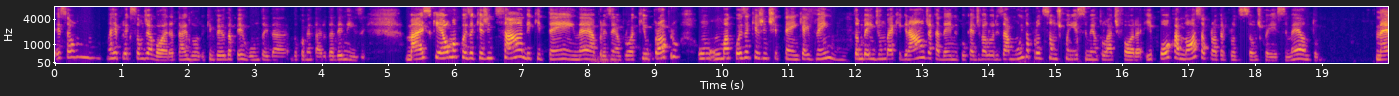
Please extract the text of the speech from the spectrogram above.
essa é um, uma reflexão de agora, tá? Do, que veio da pergunta e da, do comentário da Denise. Mas que é uma coisa que a gente sabe que tem, né? Por exemplo, aqui o próprio um, uma coisa que a gente tem, que aí vem também de um background acadêmico, que é de valorizar muito a produção de conhecimento lá de fora e pouco a nossa própria produção de conhecimento né?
